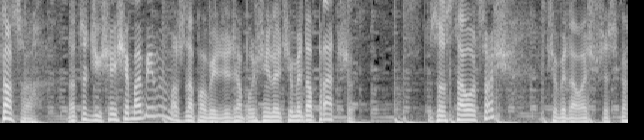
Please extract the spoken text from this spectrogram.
To co? No to dzisiaj się bawimy, można powiedzieć, a później lecimy do pracy. Zostało coś? Czy wydałaś wszystko?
